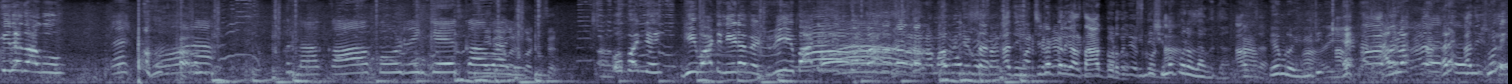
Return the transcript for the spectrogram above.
ఇదే తాగు నాకు కూల్ డ్రింకే కావాలి ఓ పని చేయి ఈ ఈడ పెట్టు ఈ అది చిన్నపిల్లలు తాగకూడదు ఇది చిన్న పొరలు తాగుతా ఏం రో ఇది అది చూడండి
